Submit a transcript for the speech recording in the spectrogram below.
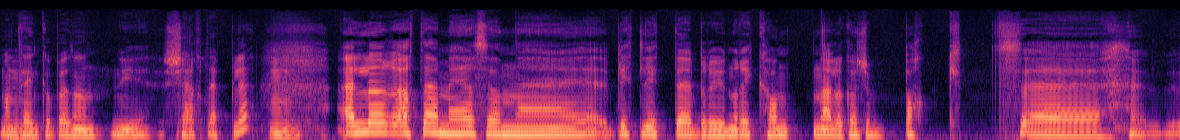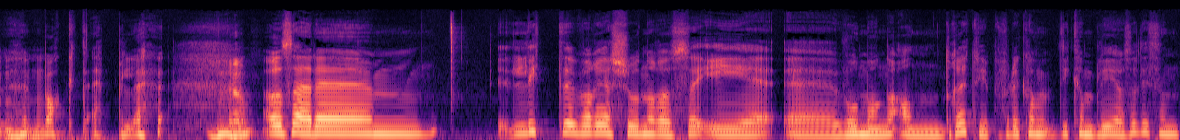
man Mm. tenker på et sånn nyskjært eple, Mm. eller at det er mer sånn eh, blitt litt eh, brunere i kanten, eller kanskje bakt eh, bakt eple. Ja. Og så er det mm, litt variasjoner også i eh, hvor mange andre typer, for det kan, de kan bli også litt sånn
